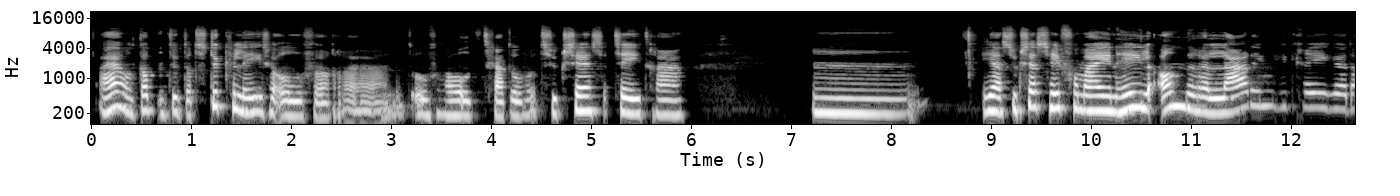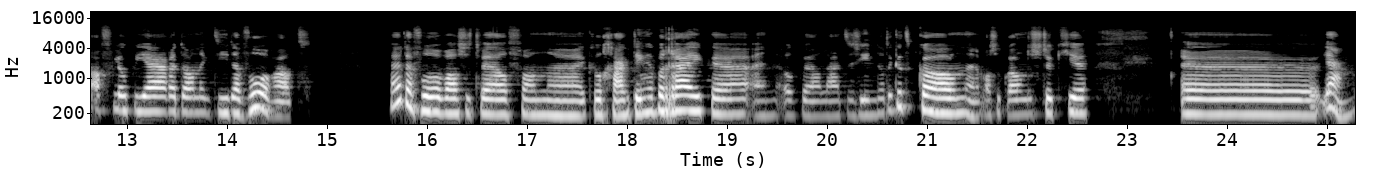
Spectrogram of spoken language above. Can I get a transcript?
Ah want ik had natuurlijk dat stuk gelezen over uh, dat overal, het gaat over het succes, et cetera. Mm, ja, succes heeft voor mij een hele andere lading gekregen de afgelopen jaren dan ik die daarvoor had. Hè, daarvoor was het wel van uh, ik wil graag dingen bereiken en ook wel laten zien dat ik het kan. En dat was ook wel een stukje uh, ja,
